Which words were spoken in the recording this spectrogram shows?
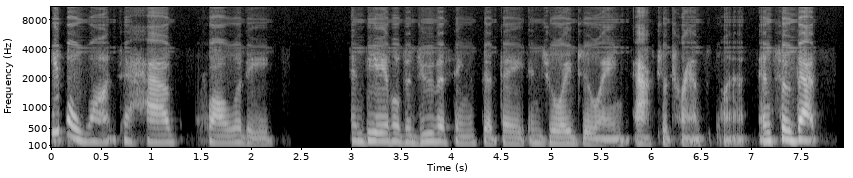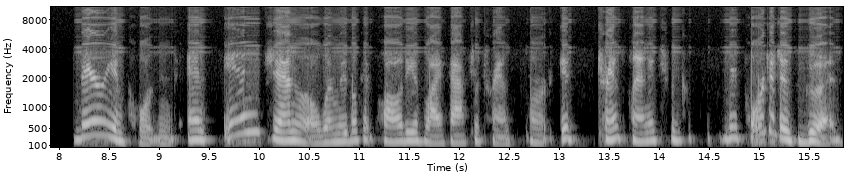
people want to have quality and be able to do the things that they enjoy doing after transplant. And so that's very important. And in general, when we look at quality of life after transplant, it, transplant it's re- reported as good.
